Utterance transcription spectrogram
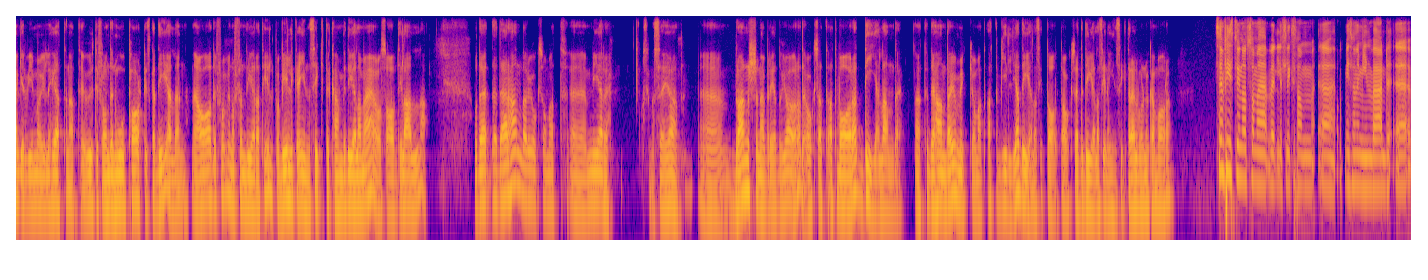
Äger vi möjligheten att utifrån den opartiska delen? Ja, det får vi nog fundera till på. Vilka insikter kan vi dela med oss av till alla? Och där, där handlar det också om att eh, mer, vad ska man säga, eh, branschen är beredd att göra det också, att, att vara delande. Att det handlar ju mycket om att, att vilja dela sitt data också, eller dela sina insikter eller vad det nu kan vara. Sen finns det ju något som är väldigt, liksom, eh, åtminstone i min värld, eh,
